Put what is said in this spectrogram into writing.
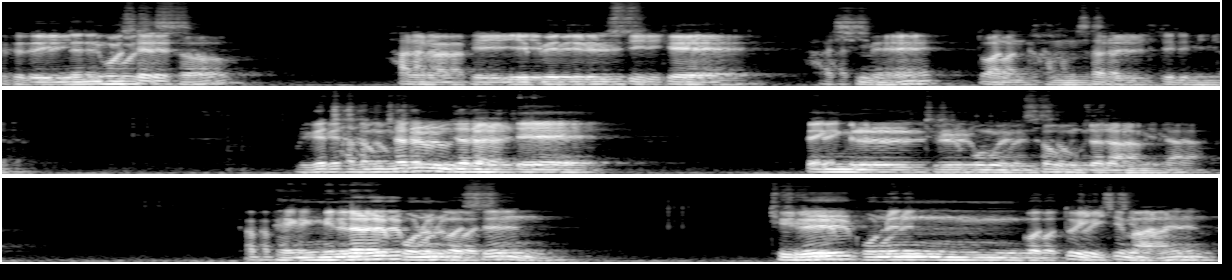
그래도 있는 곳에서 하나님 앞에 예배드릴 수 있게 하심에 또한 감사를 드립니다. 우리가 자동차를 운전할 때 백밀러를 뒤를 보면서 운전합니다. 그러니까 백밀러를 보는 것은 뒤를 보는 것도 있지만은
